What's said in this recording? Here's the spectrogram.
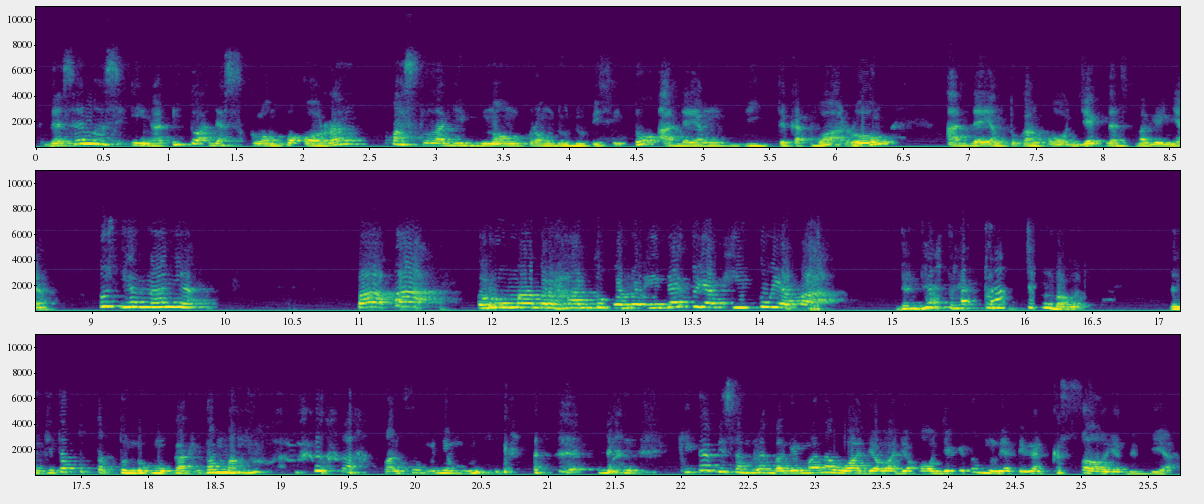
Dan saya masih ingat itu ada sekelompok orang pas lagi nongkrong duduk di situ, ada yang di dekat warung, ada yang tukang ojek dan sebagainya Terus dia nanya, Pak, Pak, rumah berhantu Pondok Indah itu yang itu ya Pak? Dan dia teriak kenceng banget. Dan kita tetap tunduk muka, kita malu langsung menyembunyikan. Dan kita bisa melihat bagaimana wajah-wajah ojek itu melihat dengan kesel gitu dia.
